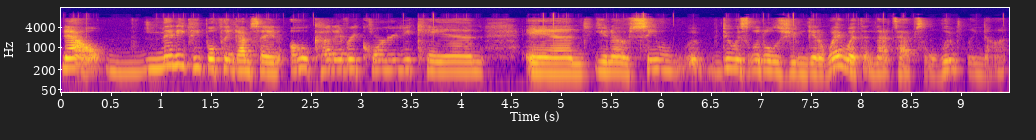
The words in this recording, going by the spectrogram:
Now, many people think I'm saying, oh, cut every corner you can and, you know, see, do as little as you can get away with. And that's absolutely not.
